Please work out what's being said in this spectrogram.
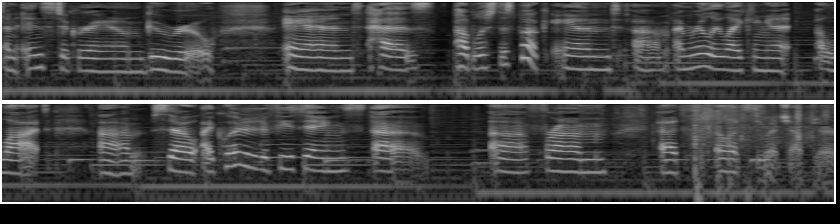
an instagram guru and has published this book and um, i'm really liking it a lot. Um, so i quoted a few things uh, uh, from uh, oh, let's see what chapter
